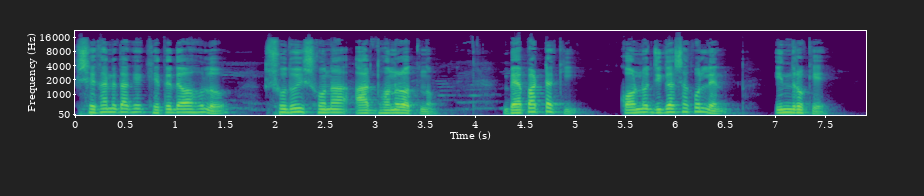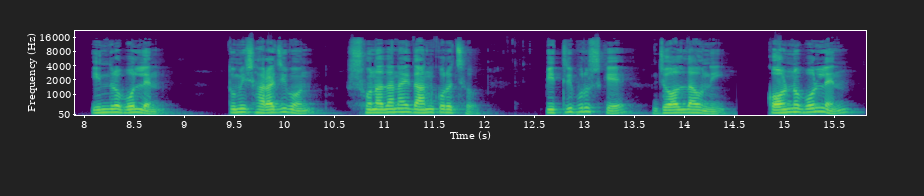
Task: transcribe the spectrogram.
সেখানে তাকে খেতে দেওয়া হলো শুধুই সোনা আর ধনরত্ন। ব্যাপারটা কি? কর্ণ জিজ্ঞাসা করলেন, ইন্দ্রকে। ইন্দ্র বললেন, তুমি সারা জীবন সোনাদানায় দান করেছ, পিতৃপুরুষকে জল দাওনি। কর্ণ বললেন,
